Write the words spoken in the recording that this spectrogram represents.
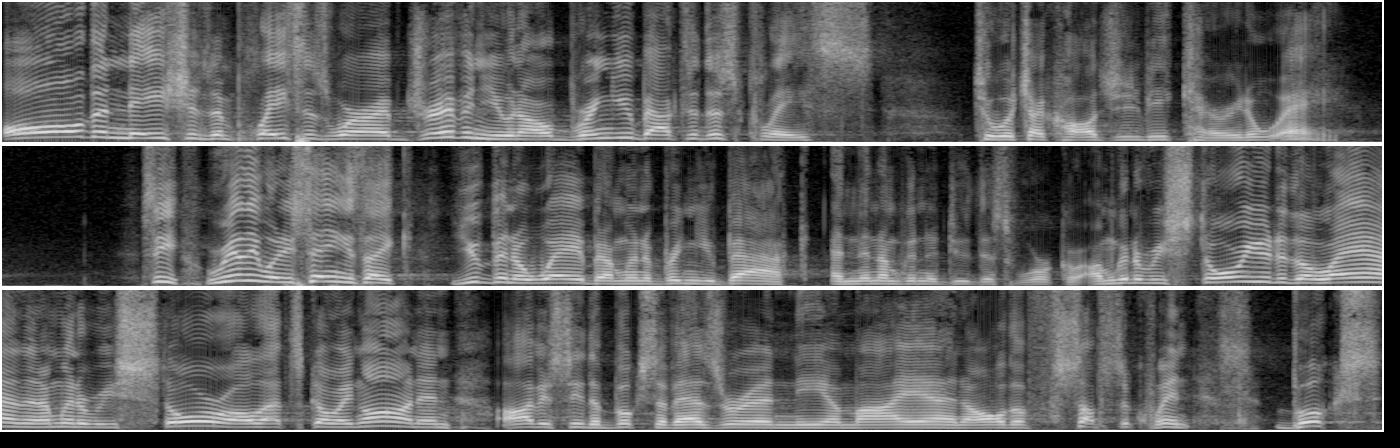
all the nations and places where I have driven you, and I will bring you back to this place to which I called you to be carried away. See, really what he's saying is like, you've been away, but I'm going to bring you back, and then I'm going to do this work. I'm going to restore you to the land, and I'm going to restore all that's going on. And obviously, the books of Ezra and Nehemiah and all the subsequent books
